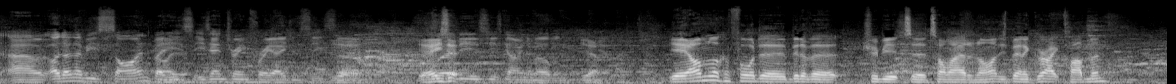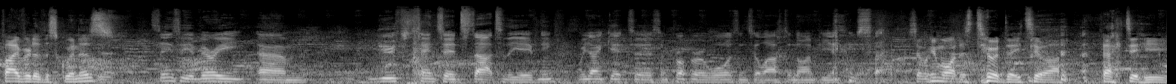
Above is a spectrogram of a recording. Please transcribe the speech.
Uh, I don't know if he's signed, but Oh, yeah. he's he's entering free agency. So Yeah. Yeah, he's a, is he's going to Melbourne. Yeah. Yeah, I'm looking forward to a bit of a tribute to Tomo tonight. He's been a great clubman, favourite of the Squinters. Seems to be a very um, youth-centered start to the evening. We don't get to some proper awards until after 9 p.m. So, So we might just do a detour back to here.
